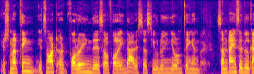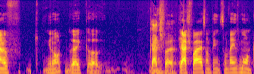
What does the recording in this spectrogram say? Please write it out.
It's nothing. It's not uh, following this or following that. It's just you doing your own thing. And sometimes it will kind of, you know, like uh, catch fire. catch fire. Something sometimes won't.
